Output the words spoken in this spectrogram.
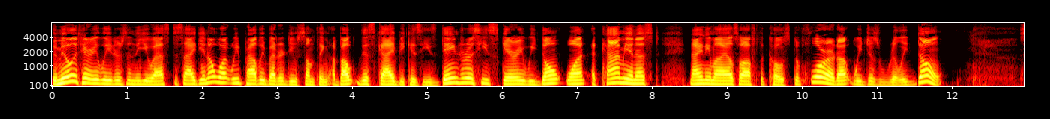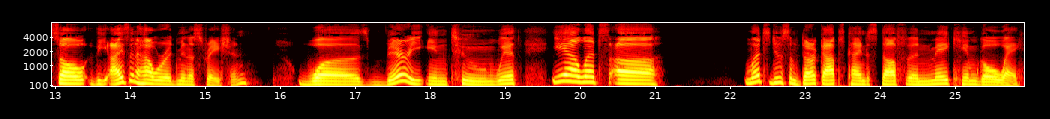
the military leaders in the U.S. decide, you know what, we probably better do something about this guy because he's dangerous, he's scary. We don't want a communist 90 miles off the coast of Florida. We just really don't. So the Eisenhower administration was very in tune with, yeah, let's uh let's do some dark ops kind of stuff and make him go away.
